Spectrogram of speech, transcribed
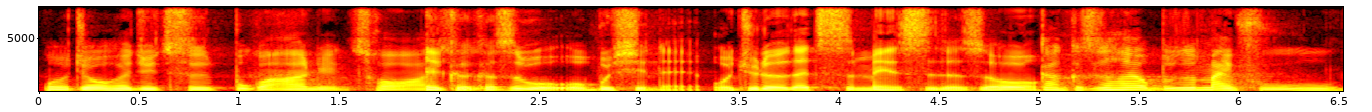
我就会去吃，不管他脸臭啊。哎，可可是我我不行哎，我觉得在吃美食的时候，干，可是他又不是卖服务，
